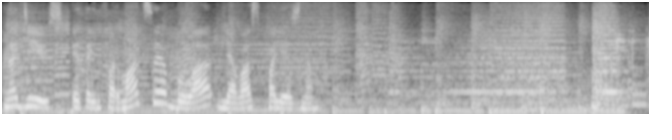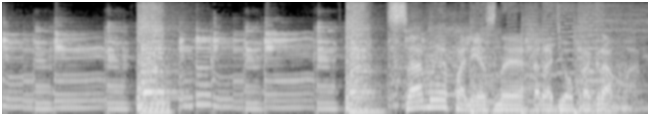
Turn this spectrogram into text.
Надеюсь, эта информация была для вас полезна. Самая полезная радиопрограмма.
